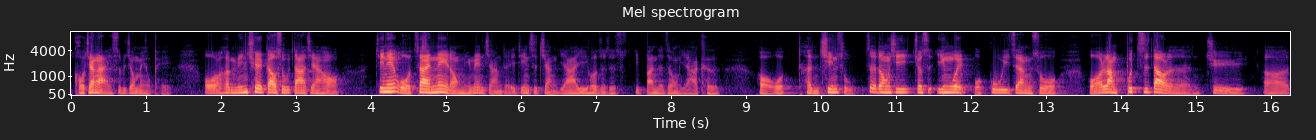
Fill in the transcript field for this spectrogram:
口腔癌是不是就没有赔？我很明确告诉大家哦，今天我在内容里面讲的一定是讲牙医或者是一般的这种牙科哦，我很清楚这个东西就是因为我故意这样说，我要让不知道的人去。呃，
